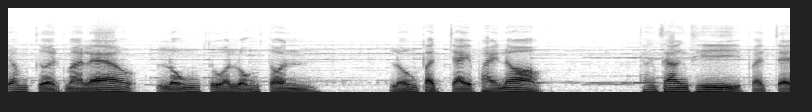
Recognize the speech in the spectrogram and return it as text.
ย่อมเกิดมาแล้ว หลงตัวหลงตน หลงปัจจัยภายนอก ทั้งๆทที่ปัจจัย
